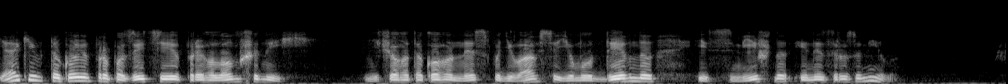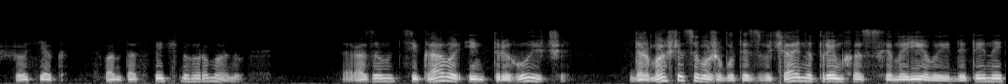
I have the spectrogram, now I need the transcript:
Яків такою пропозицією приголомшений. Нічого такого не сподівався, йому дивно і смішно, і незрозуміло. Щось як з фантастичного роману. Разом цікаво, інтригуюче. Дарма що це може бути звичайна примха схемерілої дитини,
